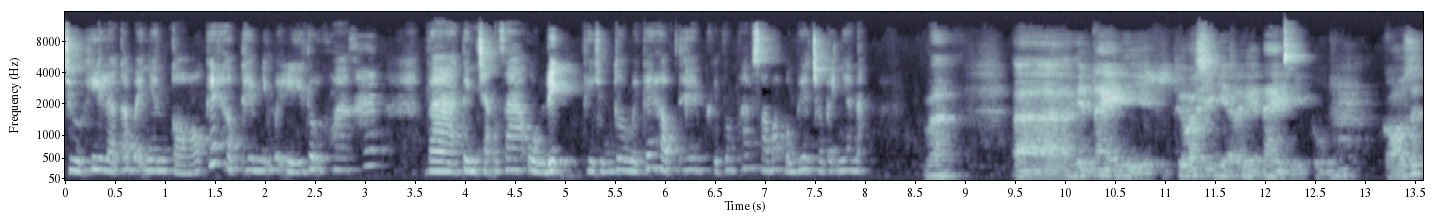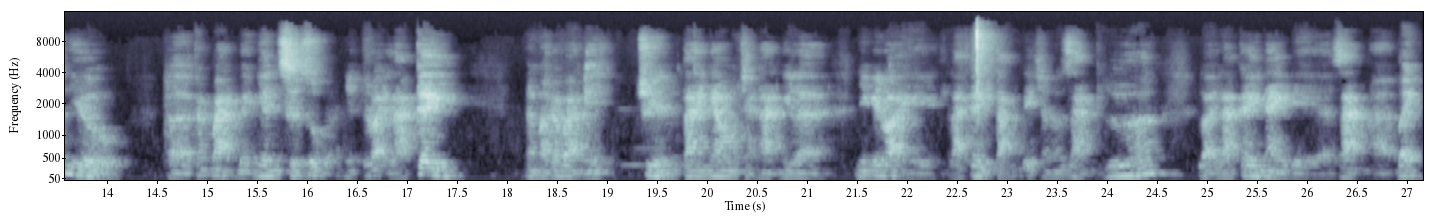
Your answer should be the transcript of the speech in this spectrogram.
trừ khi là các bệnh nhân có kết hợp thêm những bệnh lý nội khoa khác và tình trạng da ổn định thì chúng tôi mới kết hợp thêm cái phương pháp xoa bóp bấm huyệt cho bệnh nhân ạ. Vâng. À, hiện nay thì thưa bác sĩ nghĩa là hiện nay thì cũng có rất nhiều uh, các bạn bệnh nhân sử dụng những cái loại lá cây à, mà các bạn ấy truyền tai nhau chẳng hạn như là những cái loại lá cây tắm để cho nó giảm ngứa loại lá cây này để ờ, giảm uh, bệnh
